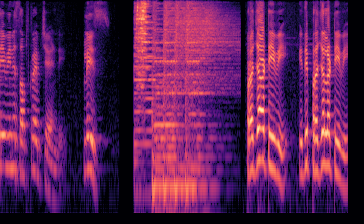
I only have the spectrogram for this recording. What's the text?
టీవీని సబ్స్క్రైబ్ చేయండి. ప్లీజ్. ప్రజా టీవీ ఇది ప్రజల టీవీ.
